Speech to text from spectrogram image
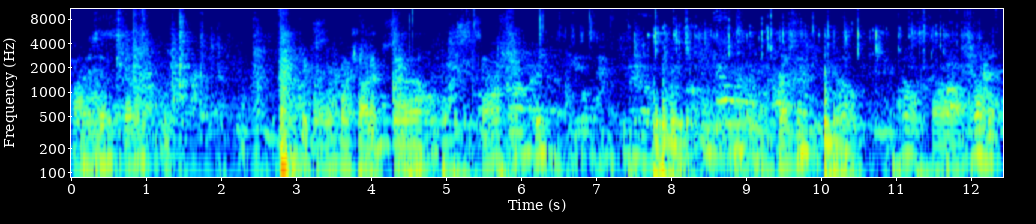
Minus one shot at uh. Present. Uh.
